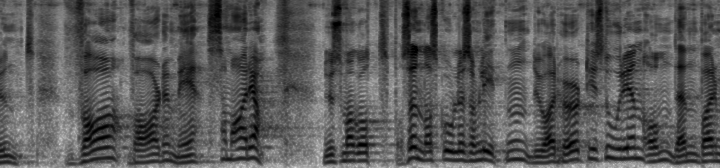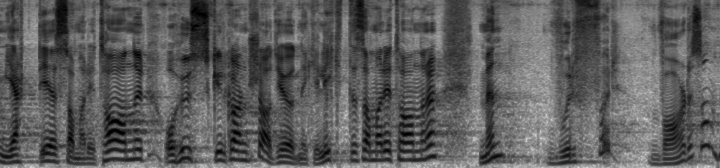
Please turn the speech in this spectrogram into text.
rundt. Hva var det med Samaria? Du som har gått på søndagsskole som liten, du har hørt historien om den barmhjertige samaritaner og husker kanskje at jødene ikke likte samaritanere. Men hvorfor var det sånn?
